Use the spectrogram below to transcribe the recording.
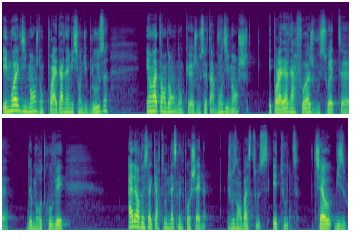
et moi le dimanche, donc pour la dernière émission du blues. Et en attendant, donc euh, je vous souhaite un bon dimanche. Et pour la dernière fois, je vous souhaite euh, de me retrouver à l'heure de sa cartoon la semaine prochaine. Je vous embrasse tous et toutes. Ciao, bisous.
